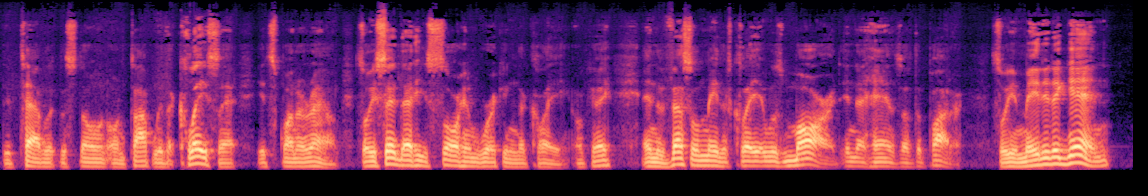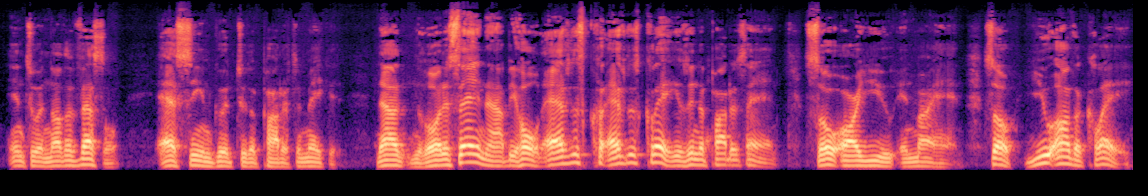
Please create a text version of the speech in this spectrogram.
the tablet the stone on top with a clay set it spun around. So he said that he saw him working the clay okay? And the vessel made of clay it was marred in the hands of the potter. So he made it again into another vessel as seemed good to the potter to make it Now the Lord is saying now, behold, as this as this clay is in the potter's hand, so are you in my hand. So you are the clay,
